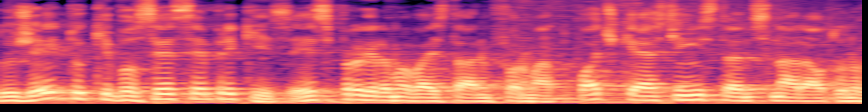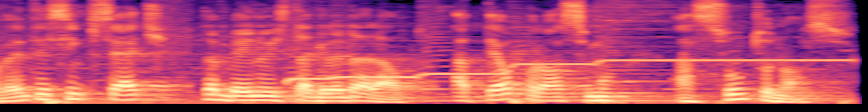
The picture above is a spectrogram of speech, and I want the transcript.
do jeito que você sempre quis. Esse programa vai estar em formato podcast em instantes na Arauto 957, também no Instagram da Arauto. Até o próximo Assunto Nosso.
